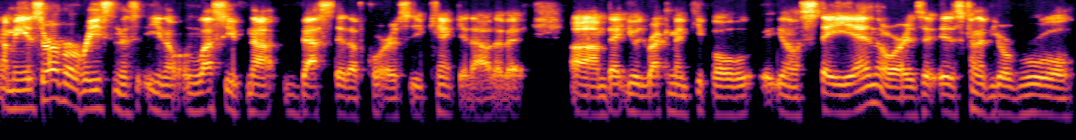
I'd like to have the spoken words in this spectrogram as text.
I mean, is there ever a reason this, you know, unless you've not vested, of course, you can't get out of it, um, that you would recommend people, you know, stay in or is it is kind of your rule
